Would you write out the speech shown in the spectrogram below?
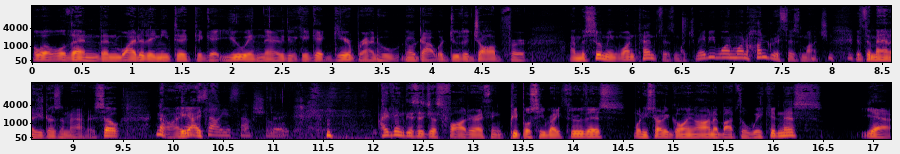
Oh, well, well then, then why do they need to, to get you in there? You could get Gheerbrant, who no doubt would do the job for I'm assuming one tenth as much, maybe one one hundredth as much if the manager doesn't matter. So no, Don't I, I sell yourself short. I think this is just fodder. I think people see right through this. When he started going on about the wickedness, yeah,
